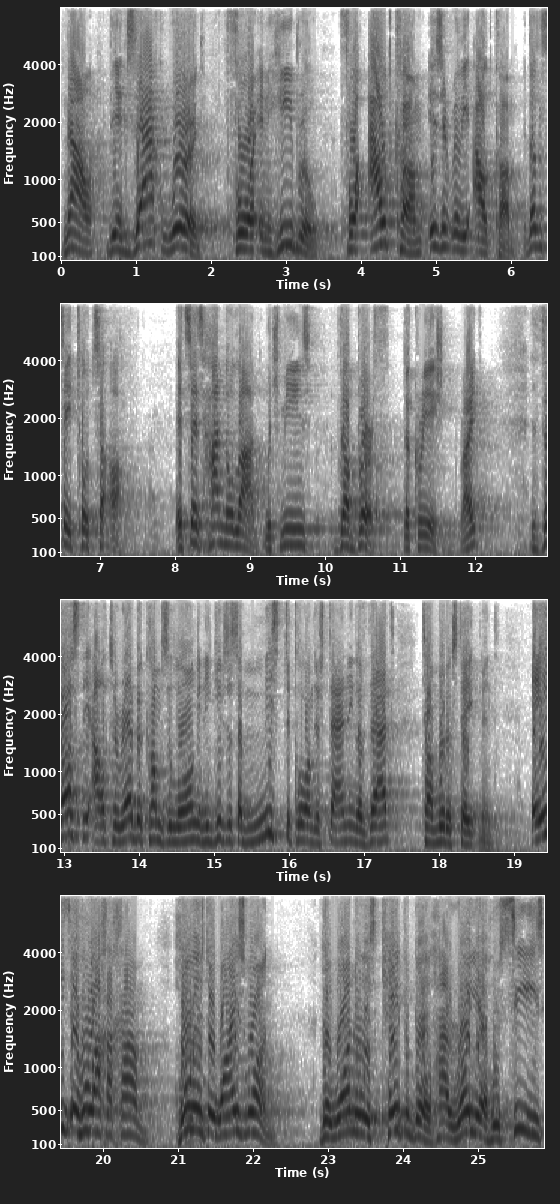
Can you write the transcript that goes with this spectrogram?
Now, the exact word for in Hebrew for outcome isn't really outcome. It doesn't say totza'ah. It says hanolad, which means the birth, the creation, right? Thus, the Alter Rebbe comes along and he gives us a mystical understanding of that Talmudic statement. Ezehu achacham, who is the wise one? The one who is capable, haroya, who sees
